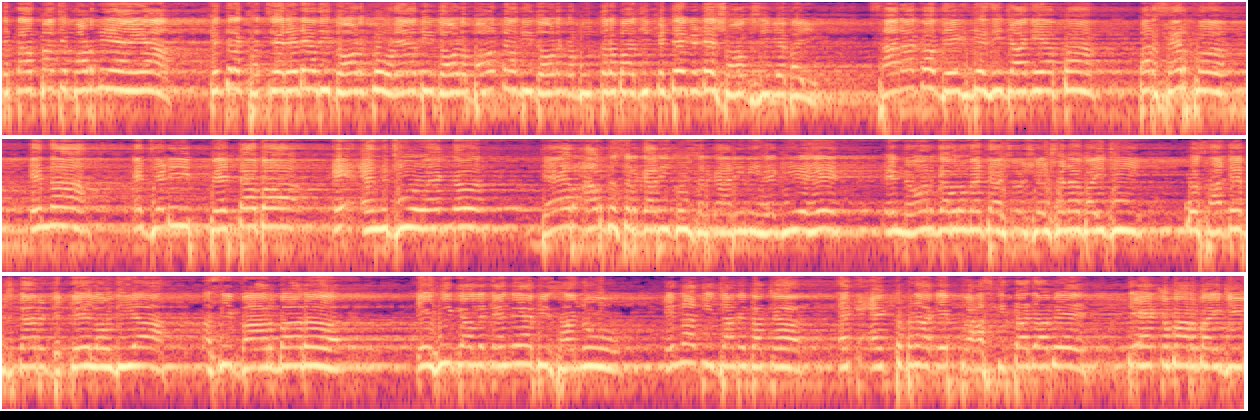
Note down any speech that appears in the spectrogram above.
ਕਿਤਾਬਾਂ 'ਚ ਪੜ੍ਹਦੇ ਆਏ ਆ, ਕਿੱਧਰ ਖੱਚੇ ਰੇੜਿਆਂ ਦੀ ਦੌੜ, ਘੋੜਿਆਂ ਦੀ ਦੌੜ, ਬਾਲਟਾਂ ਦੀ ਦੌੜ, ਕਬੂਤਰਬਾਜੀ ਕਿੱਡੇ ਕਿੱਡੇ ਸ਼ੌਂਕ ਸੀਗੇ ਬਾਈ। ਸਾਰਾ ਕੁਝ ਦੇਖਦੇ ਸੀ ਜਾ ਕੇ ਆਪਾਂ, ਪਰ ਸਿਰਫ ਇਹਨਾਂ, ਇਹ ਜਿਹੜੀ ਪੇਟਾ ਵਾ, ਇਹ ਐਨਜੀਓ ਇੱਕ ਗੈਰ ਅਰਧ ਸਰਕਾਰੀ ਕੋਈ ਸਰਕਾਰੀ ਨਹੀਂ ਹੈਗੀ ਇਹ। ਇਹ ਨਾਨ ਗਵਰਨਮੈਂਟ ਐਸੋਸੀਏਸ਼ਨ ਹੈ ਬਾਈ ਜੀ। ਉਹ ਸਾਡੇ ਵਿਚਕਾਰ ਡਿੱਕੇ ਲਾਉਂਦੀ ਆ। ਅਸੀਂ ਬਾਰ-ਬਾਰ ਇਹੀ ਗੱਲ ਕਹਿੰਦੇ ਆ ਵੀ ਸਾਨੂੰ ਇਹਨਾਂ ਚੀਜ਼ਾਂ ਦੇ ਵਿੱਚ ਇੱਕ ਐਕਟ ਬਣਾ ਕੇ ਪਾਸ ਕੀਤਾ ਜਾਵੇ ਤੇ ਇੱਕ ਵਾਰ ਬਾਈ ਜੀ,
